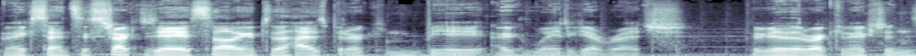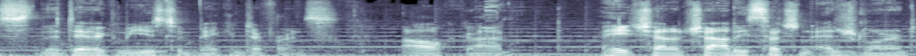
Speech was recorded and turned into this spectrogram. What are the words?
Makes sense. Extracted data selling it to the highest bidder can be a way to get rich. Have the right the data can be used to make a difference. Oh god. I hate Shadow Child. He's such an edge lord.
